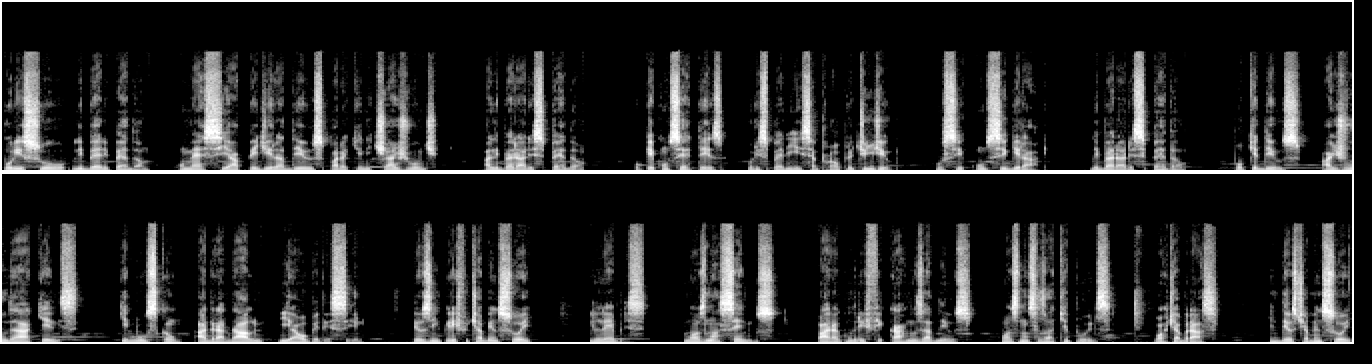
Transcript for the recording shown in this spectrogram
Por isso, libere perdão. Comece a pedir a Deus para que Ele te ajude a liberar esse perdão. Porque com certeza, por experiência própria, eu te digo, você conseguirá liberar esse perdão, porque Deus ajuda aqueles que buscam agradá-lo e a obedecê-lo. Deus em Cristo te abençoe e lembre-se, nós nascemos para glorificarmos a Deus com as nossas atitudes. Forte abraço, que Deus te abençoe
